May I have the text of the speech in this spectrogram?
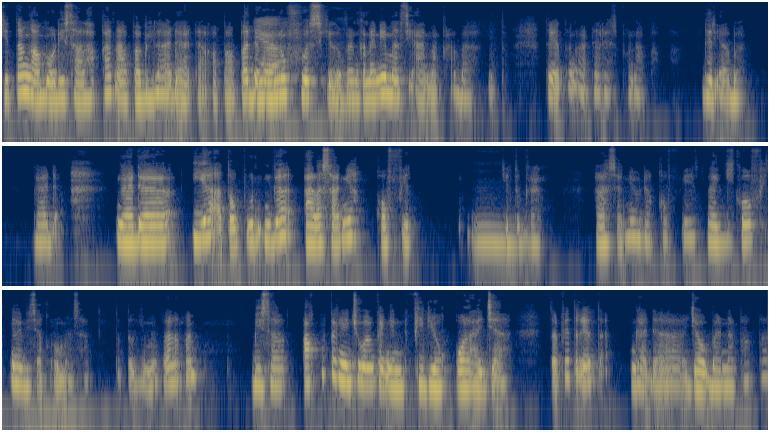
kita nggak mau disalahkan apabila ada ada apa-apa dengan Iya. nufus gitu kan. Hmm. karena ini masih anak abah gitu. Ternyata nggak ada respon apa apa dari abah. Nggak ada nggak ada iya ataupun enggak alasannya covid Hmm. gitu kan. Alasannya udah covid lagi covid nggak bisa ke rumah sakit atau gimana. Padahal kan bisa aku pengen cuma pengen video call aja tapi ternyata nggak ada jawaban apa apa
